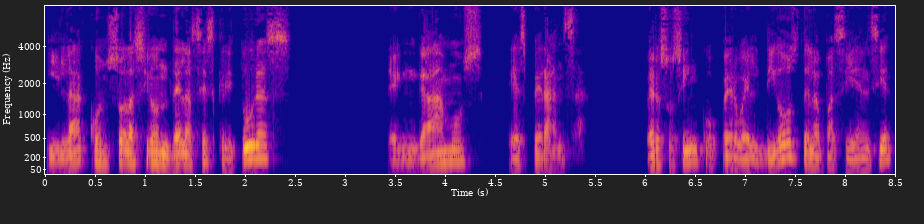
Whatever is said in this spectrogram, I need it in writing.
y la consolación de las escrituras tengamos esperanza. Verso 5, pero el Dios de la paciencia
